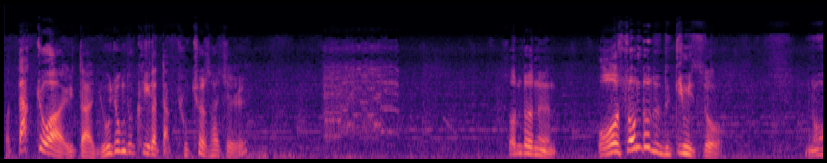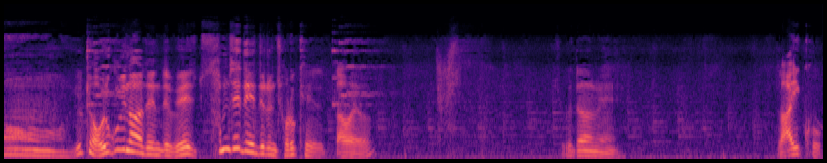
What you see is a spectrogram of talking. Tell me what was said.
어, 딱 좋아. 일단 요 정도 크기가 딱 좋죠 사실. 썬더는 어 썬더도 느낌 있어. 어 이렇게 얼굴이 나와야 되는데 왜 3세대 애들은 저렇게 나와요? 그 다음에 라이코.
